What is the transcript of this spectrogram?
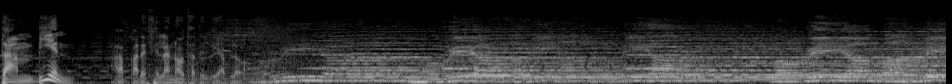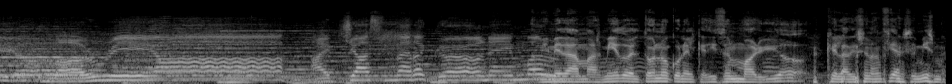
también aparece la nota del diablo. A mí me da más miedo el tono con el que dicen María que la disonancia en sí misma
